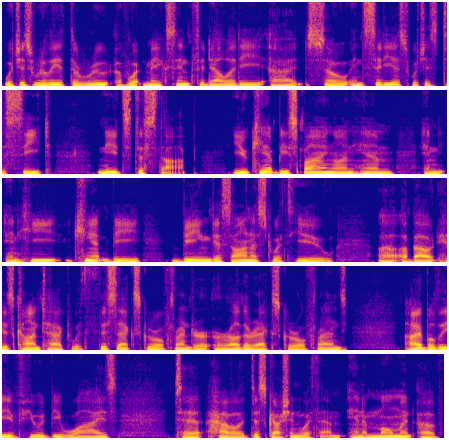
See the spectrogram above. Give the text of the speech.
which is really at the root of what makes infidelity uh, so insidious, which is deceit, needs to stop. You can't be spying on him, and, and he can't be being dishonest with you uh, about his contact with this ex girlfriend or, or other ex girlfriends, I believe you would be wise to have a discussion with him in a moment of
